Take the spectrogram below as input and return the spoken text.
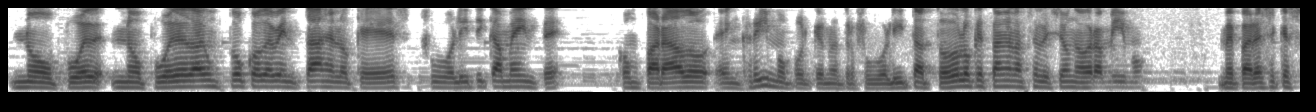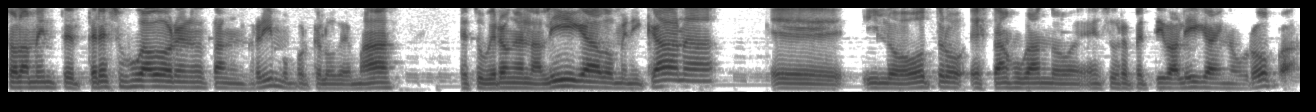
no puede, no puede dar un poco de ventaja en lo que es futbolísticamente comparado en ritmo, porque nuestros futbolistas, todos los que están en la selección ahora mismo, me parece que solamente tres jugadores no están en ritmo, porque los demás estuvieron en la liga dominicana eh, y los otros están jugando en su respectiva liga en Europa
